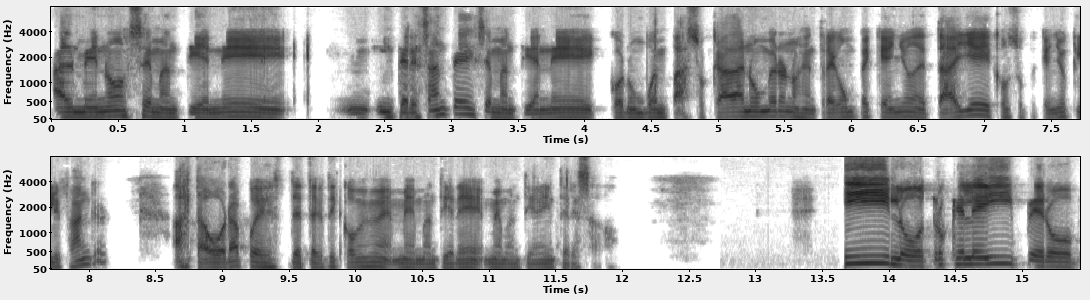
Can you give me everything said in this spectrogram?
al menos se mantiene interesante y se mantiene con un buen paso. Cada número nos entrega un pequeño detalle con su pequeño cliffhanger. Hasta ahora, pues Detective Comics me, mantiene, me mantiene interesado. Y lo otro que leí, pero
